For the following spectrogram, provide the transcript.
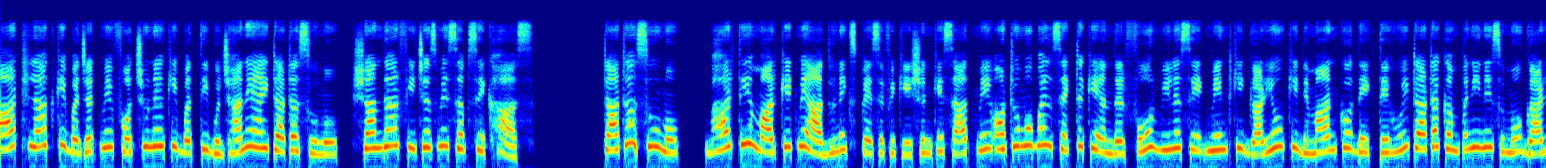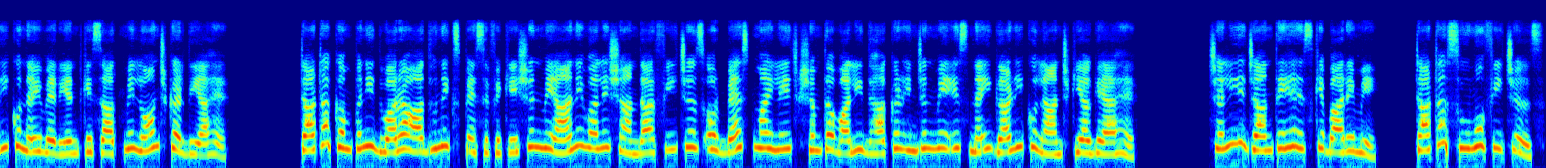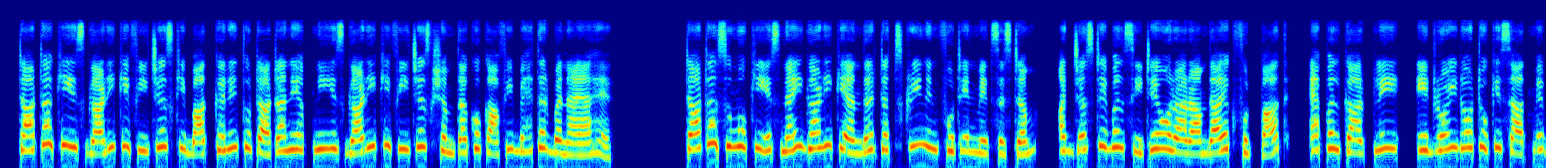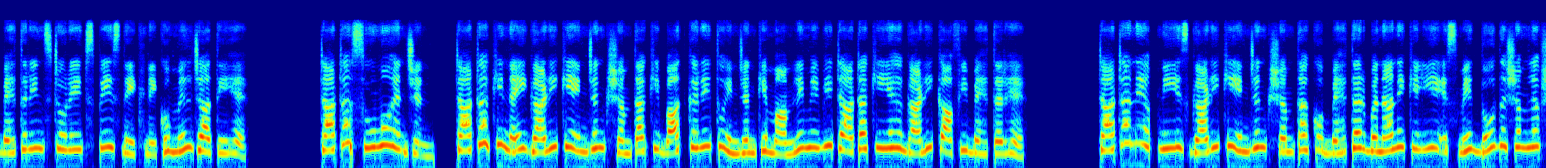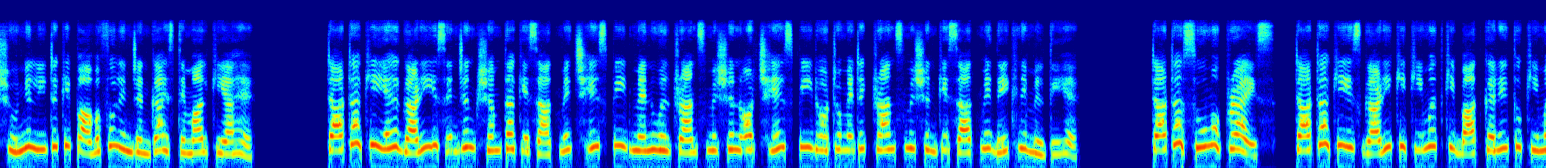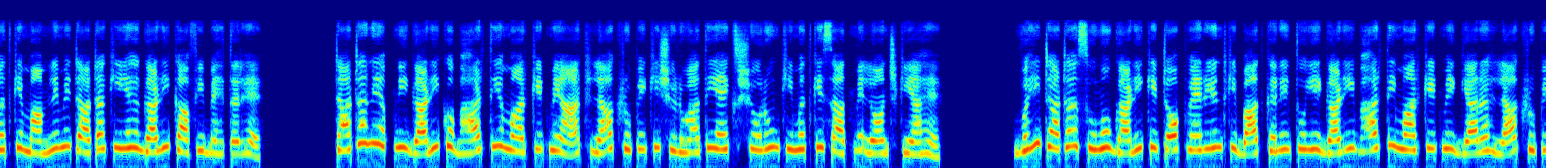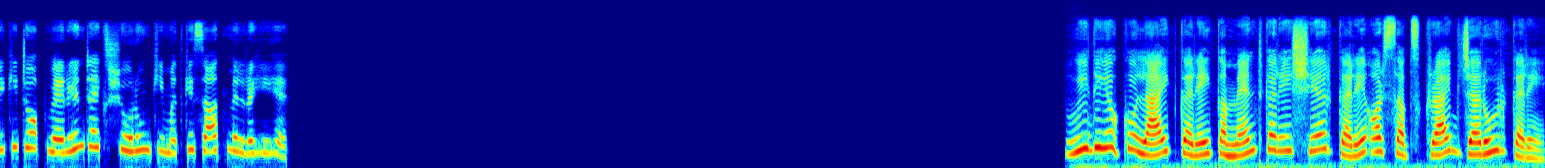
आठ लाख के बजट में फॉर्चूनर की बत्ती बुझाने आई टाटा सूमो, शानदार फीचर्स में सबसे खास। टाटा सूमो, भारतीय मार्केट में आधुनिक स्पेसिफिकेशन के साथ में ऑटोमोबाइल सेक्टर के अंदर फोर व्हीलर सेगमेंट की गाड़ियों की डिमांड को देखते हुए टाटा कंपनी ने सुमो गाड़ी को नए वेरिएंट के साथ में लॉन्च कर दिया है। टाटा कंपनी द्वारा आधुनिक स्पेसिफिकेशन में आने वाले शानदार फीचर्स और बेस्ट माइलेज क्षमता वाली धाकड़ इंजन में इस नई गाड़ी को लॉन्च किया गया है। चलिए जानते हैं इसके बारे में। Tata Sumo features. टाटा की इस गाड़ी के फीचर्स की बात करें तो टाटा ने अपनी इस गाड़ी की फीचर्स क्षमता को काफ़ी बेहतर बनाया है। टाटा सुमो की इस नई गाड़ी के अंदर touch screen infotainment system adjustable सीटें और आरामदायक footpath Apple CarPlay Android auto के साथ में बेहतरीन स्टोरेज स्पेस देखने को मिल जाती है। टाटा सूमो इंजन टाटा की नई गाड़ी के इंजन क्षमता की बात करें तो इंजन के मामले में भी टाटा की यह गाड़ी काफ़ी बेहतर है। टाटा ने अपनी इस गाड़ी की इंजन क्षमता को बेहतर बनाने के लिए इसमें दो दशमलव शून्य लीटर के पावरफुल इंजन का इस्तेमाल किया है। टाटा की यह गाड़ी इस इंजन क्षमता के साथ में 6 स्पीड मैनुअल ट्रांसमिशन और 6 स्पीड ऑटोमेटिक ट्रांसमिशन के साथ में देखने मिलती है। Tata Sumo price. टाटा की इस गाड़ी की कीमत की बात करें तो कीमत के मामले में टाटा की यह गाड़ी काफ़ी बेहतर है। टाटा ने अपनी गाड़ी को भारतीय मार्केट में आठ लाख रुपए की शुरुआती एक्स शोरूम कीमत के साथ में लॉन्च किया है। वही टाटा सुमो गाड़ी के टॉप वेरिएंट की बात करें तो ये गाड़ी भारतीय मार्केट में 11 लाख रुपए की टॉप वेरिएंट एक्स शोरूम कीमत के साथ मिल रही है। वीडियो को लाइक करें, कमेंट करें, शेयर करें और सब्सक्राइब ज़रूर करें।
